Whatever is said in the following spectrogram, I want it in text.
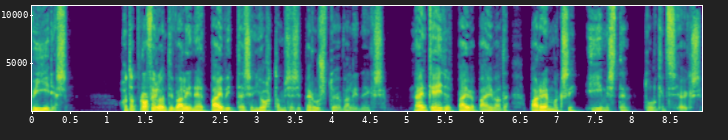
Viides. Ota profilointivälineet päivittäisen johtamisesi perustyövälineiksi. Näin kehityt päivä päivältä paremmaksi ihmisten tulkitsijoiksi.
